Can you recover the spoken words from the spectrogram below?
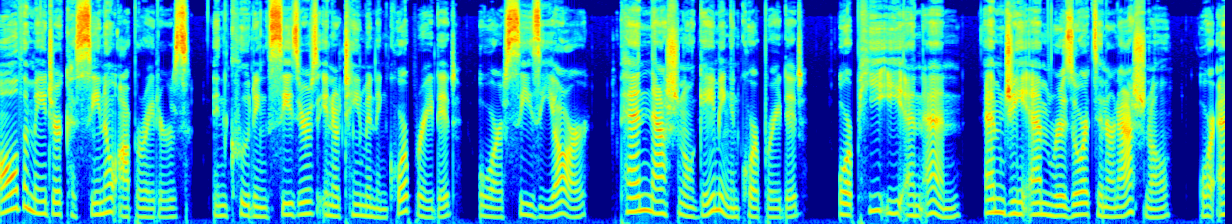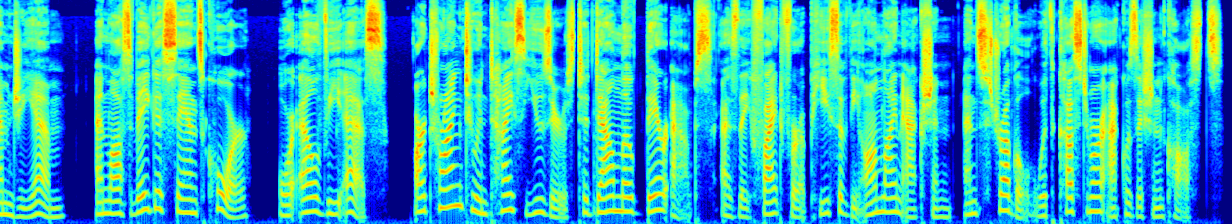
All the major casino operators, including Caesars Entertainment Incorporated, or CZR, Penn National Gaming Incorporated, or PENN, MGM Resorts International, or MGM, and Las Vegas Sands Corp, or LVS, are trying to entice users to download their apps as they fight for a piece of the online action and struggle with customer acquisition costs.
